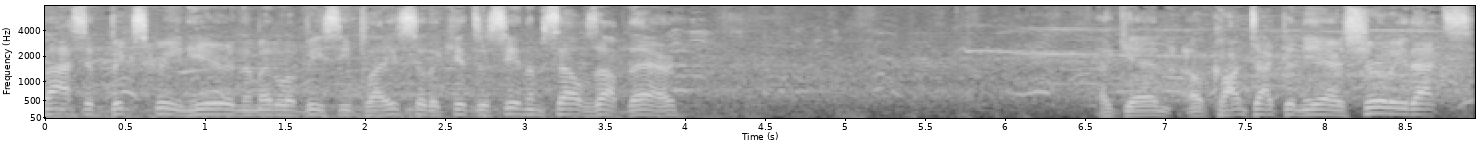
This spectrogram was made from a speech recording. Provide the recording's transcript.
Massive big screen here in the middle of BC Place, so the kids are seeing themselves up there. Again, a contact in the air. Surely that's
